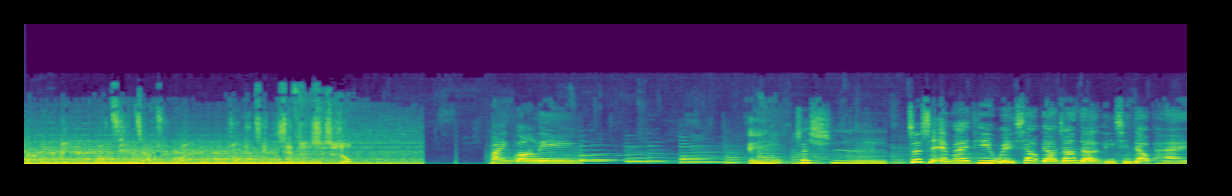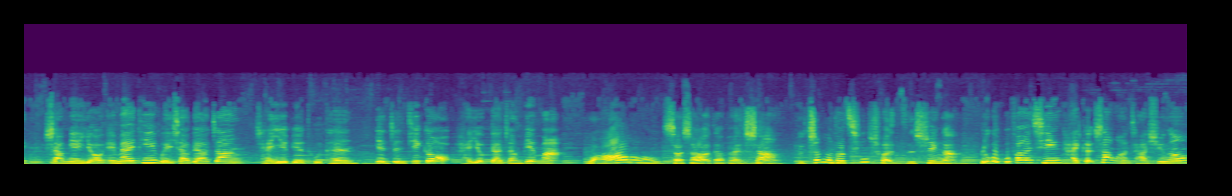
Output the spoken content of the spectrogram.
大都会国际家具馆，周年庆限制实施中。欢迎光临。哎，这是这是 MIT 微笑标章的菱形吊牌，上面有 MIT 微笑标章、产业别图腾、验证机构，还有标章编码。哇哦，小小的吊牌上有这么多清楚的资讯啊！如果不放心，还可上网查询哦。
